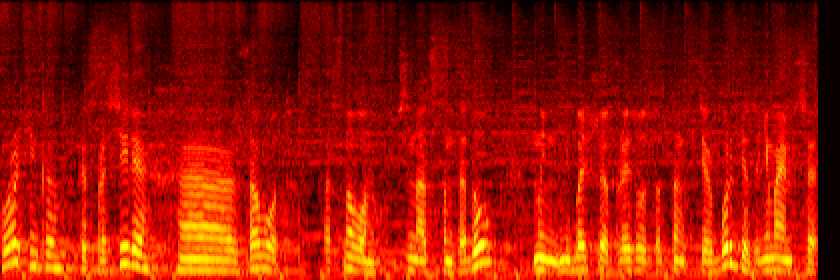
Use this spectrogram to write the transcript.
коротенько, как просили. Э, завод основан в 2017 году. Мы небольшое производство в Санкт-Петербурге, занимаемся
